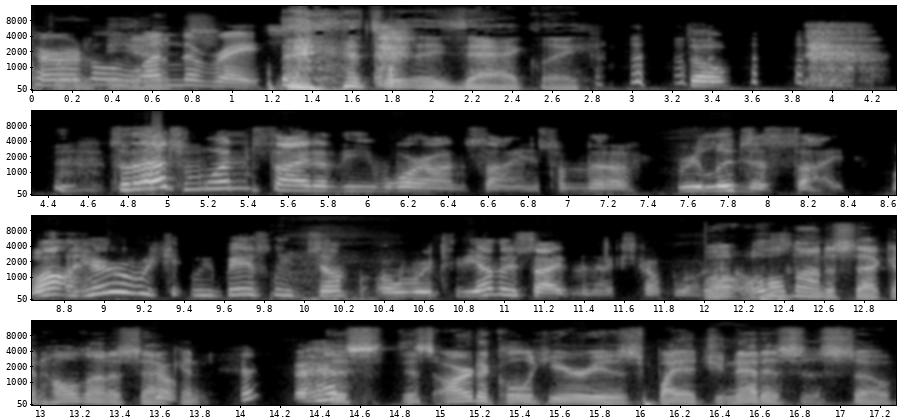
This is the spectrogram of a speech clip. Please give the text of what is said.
turtle the won the race. That's it, exactly. So, so that's one side of the war on science from the religious side. Well, here we we basically jump over to the other side in the next couple of Well, articles. hold on a second. Hold on a second. Go ahead. This this article here is by a geneticist. So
